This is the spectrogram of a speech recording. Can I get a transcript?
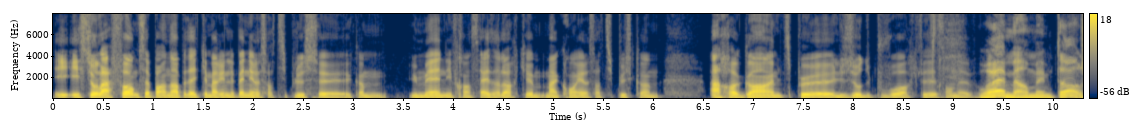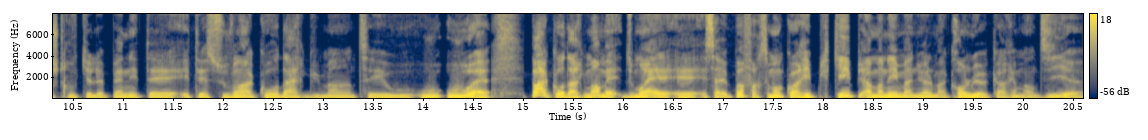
et, et sur la forme, cependant, peut-être que Marine Le Pen est ressortie plus comme humaine et française, alors que Macron est ressorti plus comme arrogant, un petit peu euh, l'usure du pouvoir qui faisait son œuvre. Ouais, mais en même temps, je trouve que Le Pen était, était souvent à court d'arguments, tu sais, ou, ou, ou, euh, pas à court d'arguments, mais du moins, elle, elle, elle savait pas forcément quoi répliquer. Puis à un moment donné, Emmanuel Macron lui a carrément dit euh,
